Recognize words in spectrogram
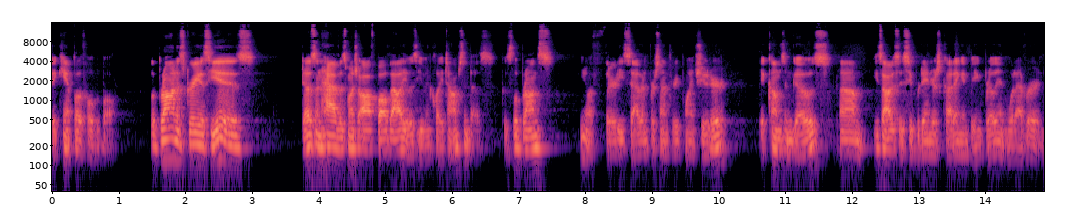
They can't both hold the ball. LeBron, as great as he is, doesn't have as much off-ball value as even Klay Thompson does because LeBron's, you know, a 37% three-point shooter. It comes and goes. Um, he's obviously super dangerous cutting and being brilliant, whatever. And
